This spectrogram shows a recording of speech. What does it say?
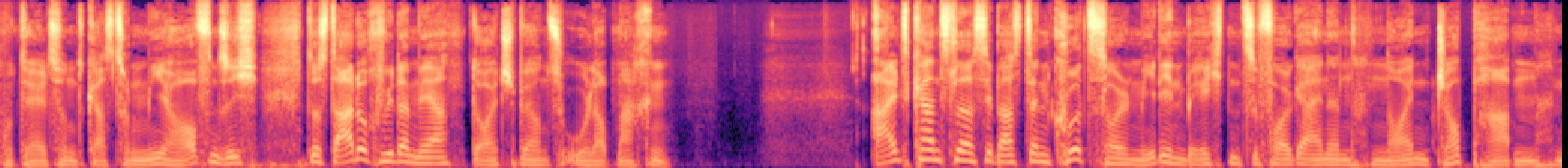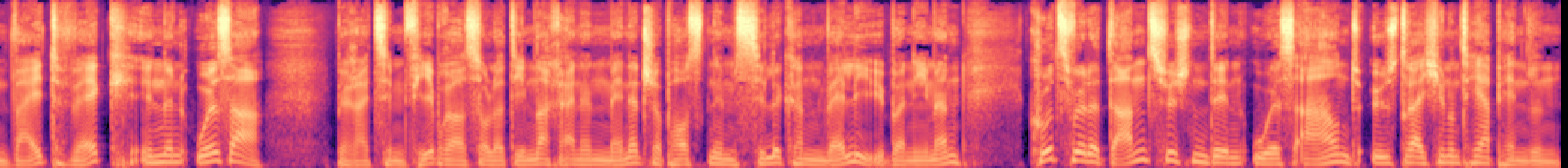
Hotels und Gastronomie hoffen sich, dass dadurch wieder mehr Deutsche bei uns Urlaub machen. Altkanzler Sebastian Kurz soll Medienberichten zufolge einen neuen Job haben, weit weg in den USA. Bereits im Februar soll er demnach einen Managerposten im Silicon Valley übernehmen. Kurz würde dann zwischen den USA und Österreich hin und her pendeln.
